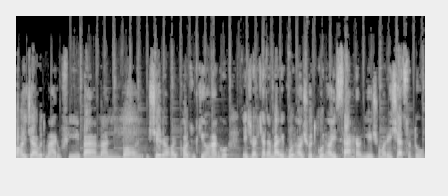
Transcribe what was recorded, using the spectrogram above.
آقای جواد معروفی و من با شعر آقای پازوکی آهنگو اجرا کردم. برای گلها شد گلهای صحرایی شماره 62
